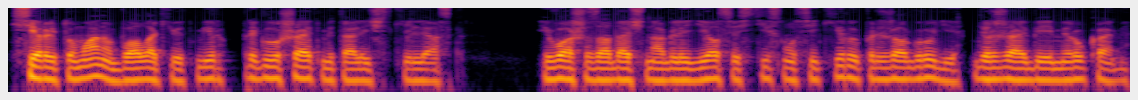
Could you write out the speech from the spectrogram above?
Серый туман обволакивает мир, приглушает металлический ляск. Иваш озадаченно огляделся, стиснул секиру и прижал к груди, держа обеими руками.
